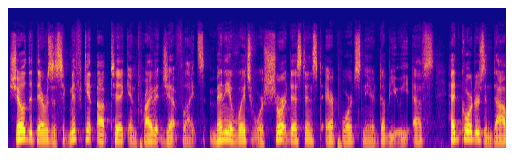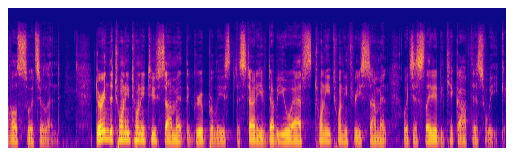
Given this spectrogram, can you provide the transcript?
showed that there was a significant uptick in private jet flights, many of which were short distance to airports near WEF's headquarters in Davos, Switzerland. During the 2022 summit, the group released a study of WEF's 2023 summit, which is slated to kick off this week.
